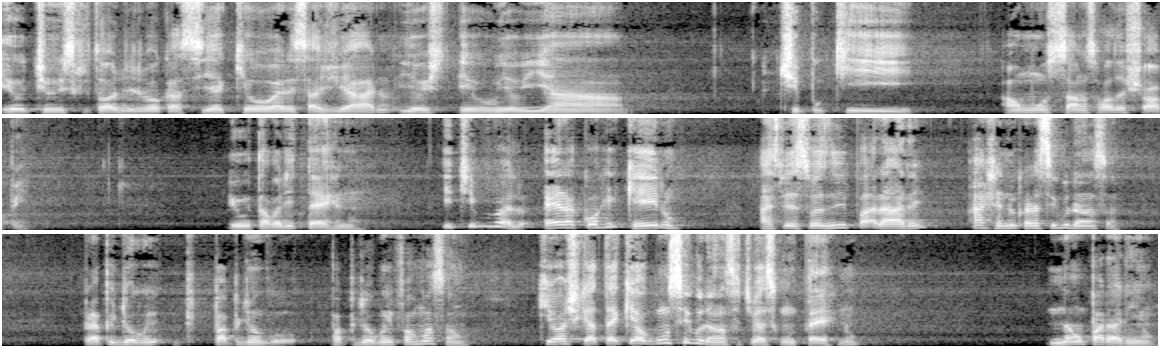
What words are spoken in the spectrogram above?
eu tinha um escritório de advocacia que eu era estagiário e eu, eu, eu ia, tipo que, almoçar no Salvador Shopping. Eu tava de terno. E tipo, velho, era corriqueiro as pessoas me pararem achando que eu era segurança. Pra pedir, algum, pra, pedir, algum- pra pedir alguma informação. Que eu acho que até que algum segurança tivesse com terno, não parariam.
